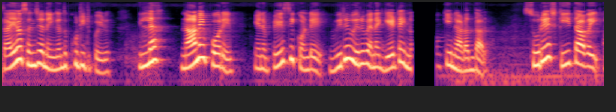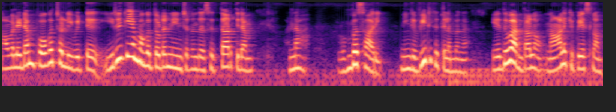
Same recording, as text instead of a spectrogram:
தயவு செஞ்சு என்னை இங்கேருந்து கூட்டிகிட்டு போயிடு. இல்லை நானே போகிறேன் என பேசிக்கொண்டே விறுவிறுவென கேட்டை நோக்கி நடந்தாள். சுரேஷ் கீதாவை அவளிடம் போகச் சொல்லிவிட்டு இறுகிய முகத்துடன் நின்றிருந்த சித்தார்த்திடம் அண்ணா ரொம்ப சாரி. நீங்கள் வீட்டுக்கு கிளம்புங்க. எதுவாக இருந்தாலும் நாளைக்கு பேசலாம்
